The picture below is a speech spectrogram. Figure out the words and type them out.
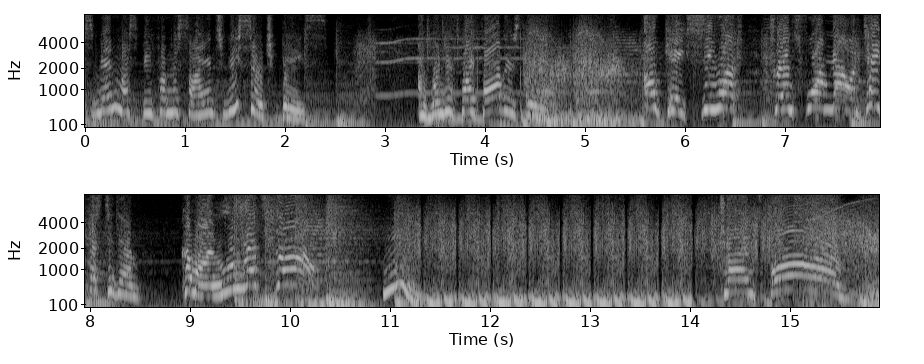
Those men must be from the science research base. I wonder if my father's there. Okay, see what? Transform now and take us to them. Come on, Lou, let's go! Hmm. Transform!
